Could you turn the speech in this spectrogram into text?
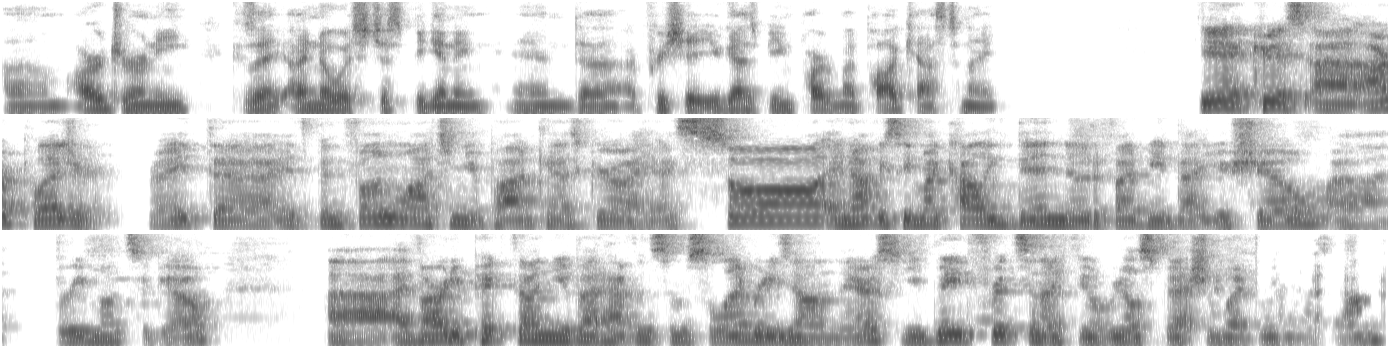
um, our journey because I, I, know it's just beginning. And uh, I appreciate you guys being part of my podcast tonight. Yeah, Chris, uh, our pleasure. Right, it's been fun watching your podcast grow. I, I, saw, and obviously my colleague Ben notified me about your show three months ago. Uh, I've already picked on you about having some celebrities on there, so you've made Fritz and I feel real special by bringing us on.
